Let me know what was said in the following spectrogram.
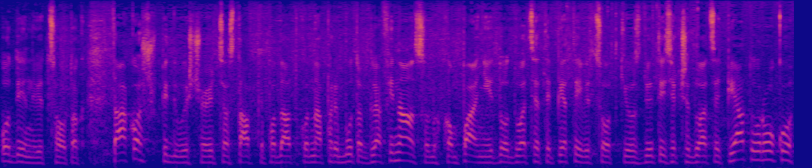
1%. Також підвищуються ставки податку на прибуток для фінансових компаній до 25% з 2025 року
